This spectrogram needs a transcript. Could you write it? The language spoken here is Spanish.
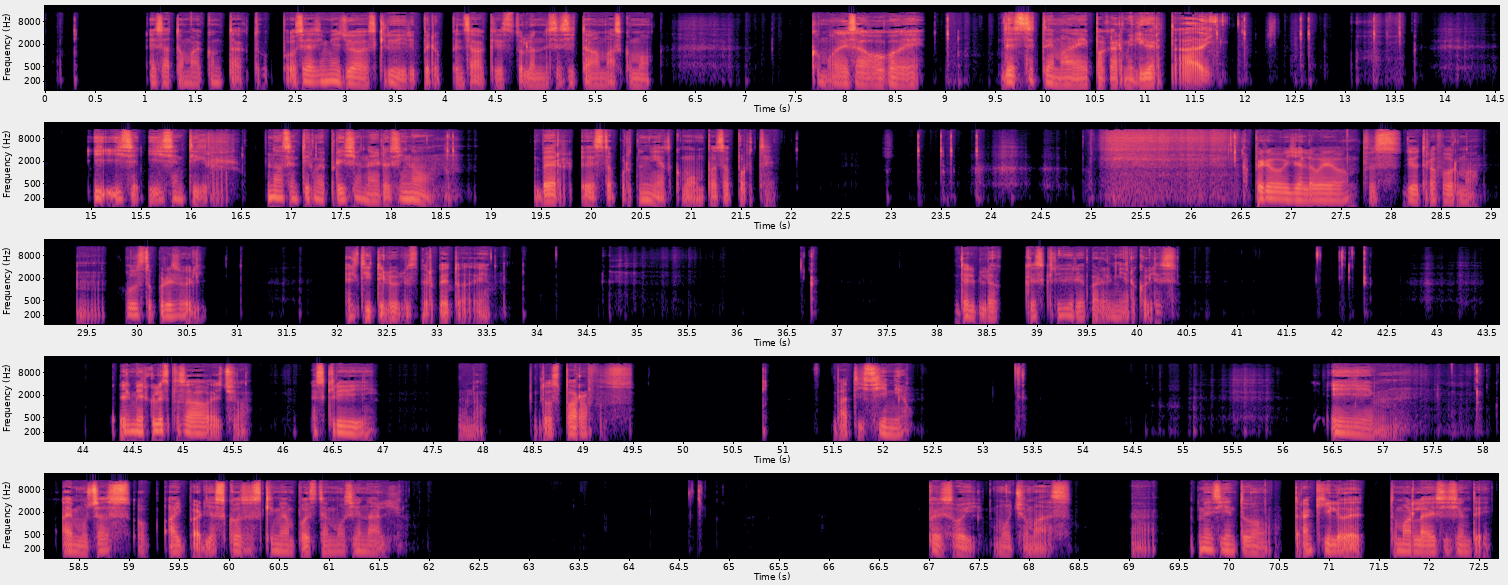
esa toma de contacto. O sea, sí me ayudaba a escribir, pero pensaba que esto lo necesitaba más como como desahogo de, de este tema de pagar mi libertad y, y, sentir, no sentirme prisionero, sino ver esta oportunidad como un pasaporte. Pero ya lo veo pues de otra forma. Mm, justo por eso el, el título Luz Perpetua de del blog que escribiré para el miércoles. El miércoles pasado, de hecho, escribí uno, dos párrafos. Vaticinio. Y hay muchas, hay varias cosas que me han puesto emocional pues hoy mucho más. Ah, me siento tranquilo de tomar la decisión de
